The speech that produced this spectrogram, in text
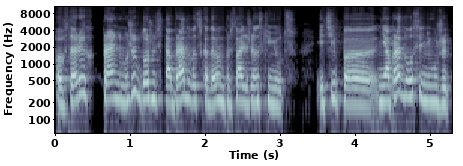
а во-вторых, правильный мужик должен всегда обрадоваться, когда вы ему прислали женский нюц. И типа не обрадовался не мужик,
